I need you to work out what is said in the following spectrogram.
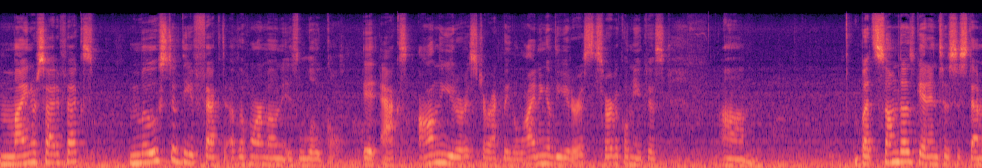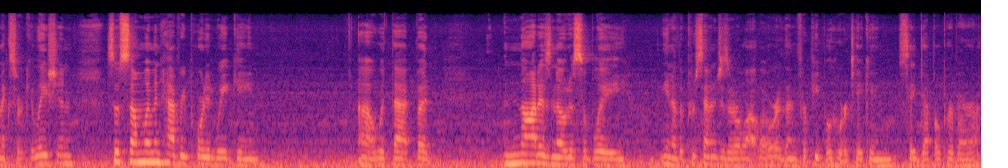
minor side effects. Most of the effect of the hormone is local. It acts on the uterus directly, the lining of the uterus, the cervical mucus. Um, but some does get into systemic circulation. So some women have reported weight gain uh, with that, but not as noticeably. You know, the percentages are a lot lower than for people who are taking, say, Depo-Provera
